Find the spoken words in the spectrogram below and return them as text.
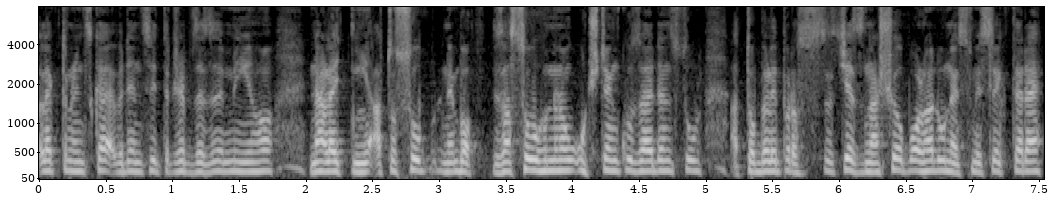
elektronické evidenci tržeb ze zemního na letní a to jsou, nebo za souhrnou účtenku za jeden stůl a to byly prostě z našeho pohledu nesmysly, které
